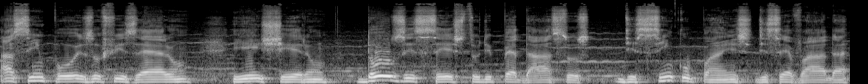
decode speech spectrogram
Assim, pois, o fizeram e encheram doze cestos de pedaços de cinco pães de cevada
